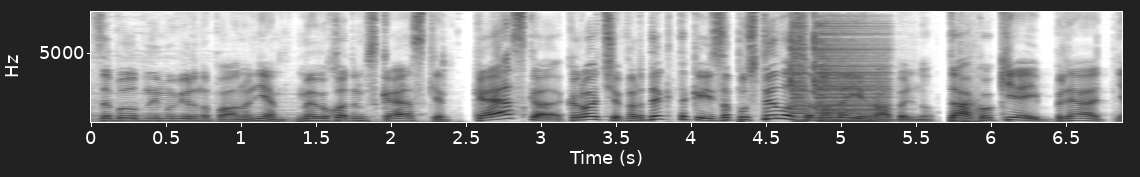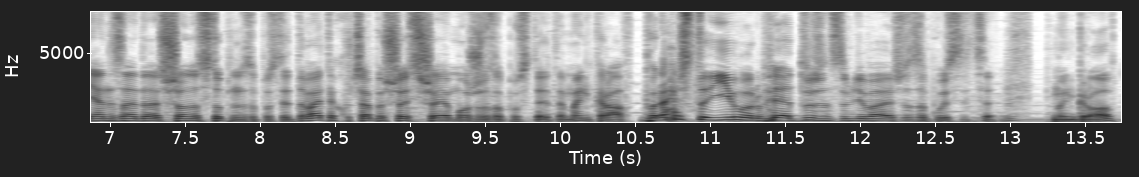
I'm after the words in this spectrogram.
це було б неймовірно погано. Ні, ми виходимо з КСки. КСка, коротше, вердикт такий, запустилося, але не іграбельно. Так, окей, блядь, я не знаю, що наступне запустити. Давайте хоча б щось, що я можу запустити. Майнкрафт. Бо решта ігор, блядь, дуже сумніваюся, що запуститься. Майнкрафт.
